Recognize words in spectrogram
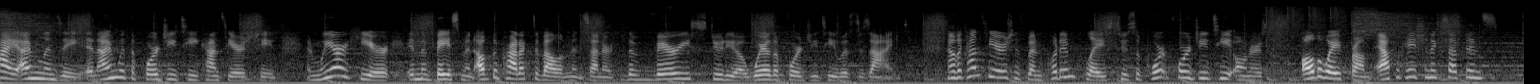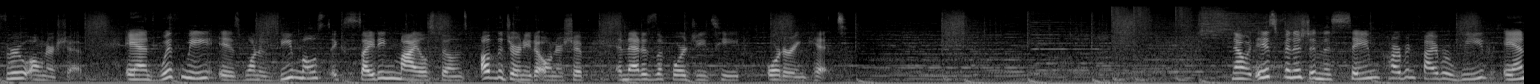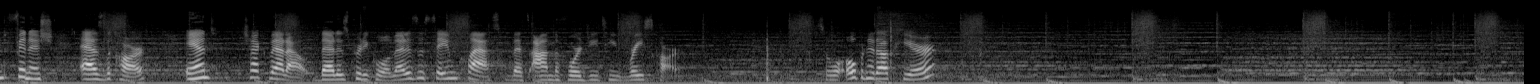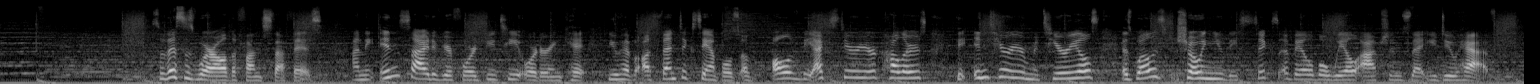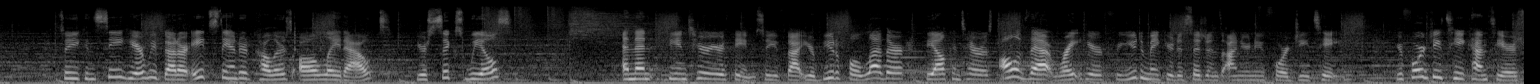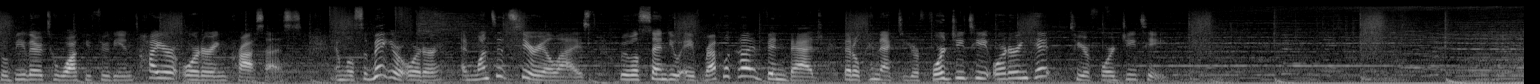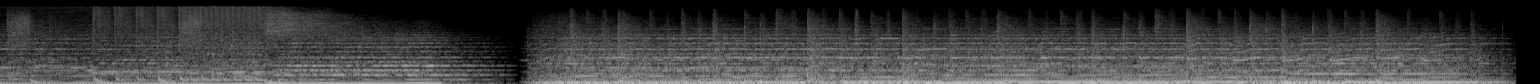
Hi, I'm Lindsay, and I'm with the Ford GT Concierge team, and we are here in the basement of the Product Development Center, the very studio where the Ford GT was designed. Now, the Concierge has been put in place to support Ford GT owners all the way from application acceptance through ownership. And with me is one of the most exciting milestones of the journey to ownership, and that is the Ford GT ordering kit. Now it is finished in the same carbon fiber weave and finish as the car. And check that out, that is pretty cool. That is the same clasp that's on the Ford GT race car. So we'll open it up here. So this is where all the fun stuff is. On the inside of your Ford GT ordering kit, you have authentic samples of all of the exterior colors, the interior materials, as well as showing you the six available wheel options that you do have. So you can see here, we've got our eight standard colors all laid out, your six wheels, and then the interior theme. So you've got your beautiful leather, the Alcantaras, all of that right here for you to make your decisions on your new Ford GT. Your Ford GT concierge will be there to walk you through the entire ordering process and will submit your order and once it's serialized, we will send you a replica VIN badge that'll connect your Ford GT ordering kit to your Ford GT.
